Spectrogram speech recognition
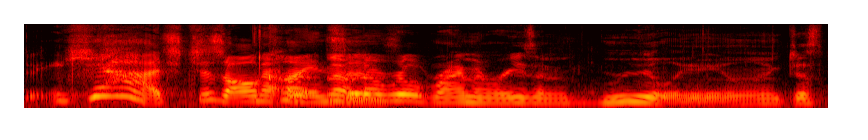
yeah. It's just all No, kinds no, of no real rhyme and reason, really. Like just,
